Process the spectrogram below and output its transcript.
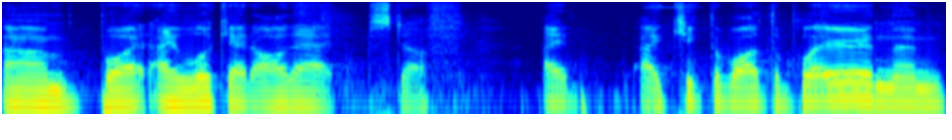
Um, but I look at all that stuff. I I kick the ball at the player, and then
